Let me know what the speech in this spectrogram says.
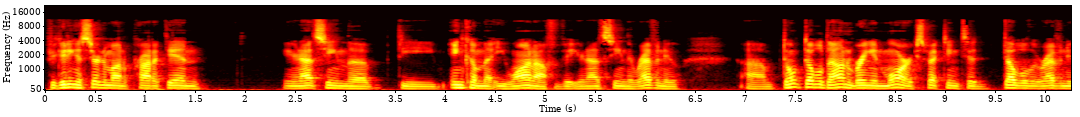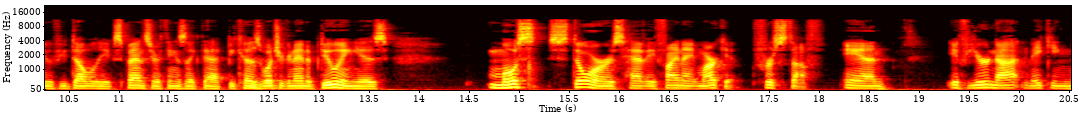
If you're getting a certain amount of product in, you're not seeing the the income that you want off of it, you're not seeing the revenue. Um, don't double down and bring in more, expecting to double the revenue if you double the expense or things like that. Because what you're going to end up doing is most stores have a finite market for stuff, and if you're not making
